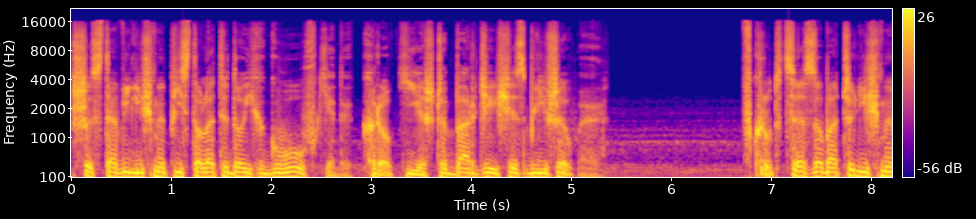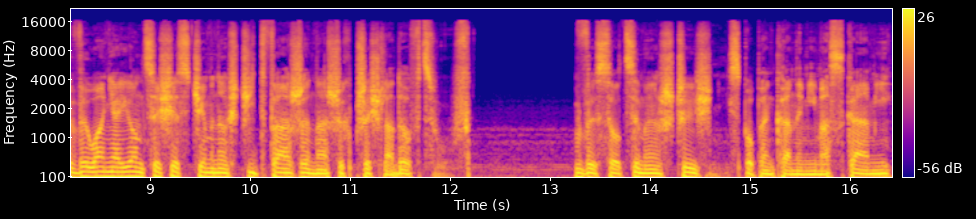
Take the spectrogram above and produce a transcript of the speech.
Przystawiliśmy pistolety do ich głów, kiedy kroki jeszcze bardziej się zbliżyły. Wkrótce zobaczyliśmy wyłaniające się z ciemności twarze naszych prześladowców. Wysocy mężczyźni z popękanymi maskami,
